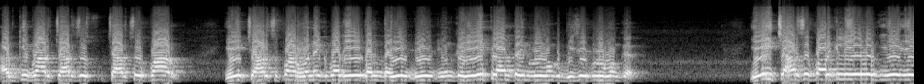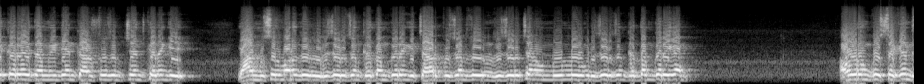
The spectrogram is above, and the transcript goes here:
अब की बार 400 400 पार यही 400 पार होने के बाद ये धंधा ये, ये उनका यही प्लान था इन लोगों को बीजेपी लोगों का। यही 400 पार के लिए लोग ये ये कर रहे थे हम इंडियन कॉन्स्टिट्यूशन चेंज करेंगे। यहाँ मुसलमानों के रिजर्वेशन खत्म करेंगे चार परसेंट जो रिजर्वेशन उन लोगों को रिजर्वेशन खत्म करेंगे और उनको सेकंड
